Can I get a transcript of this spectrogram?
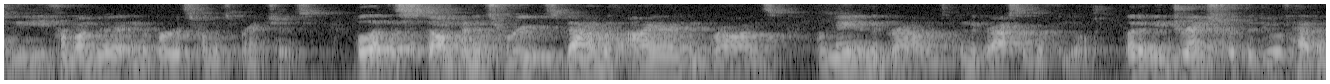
flee from under it, and the birds from its branches. But let the stump and its roots, bound with iron and bronze, remain in the ground, in the grass of the field. Let him be drenched with the dew of heaven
